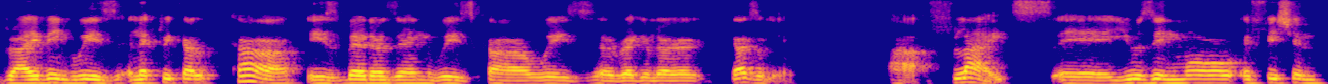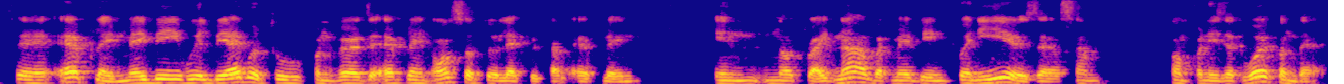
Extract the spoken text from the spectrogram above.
driving with electrical car is better than with car with regular gasoline. Uh, flights uh, using more efficient uh, airplane. Maybe we'll be able to convert the airplane also to electrical airplane in not right now, but maybe in 20 years. There are some companies that work on that.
